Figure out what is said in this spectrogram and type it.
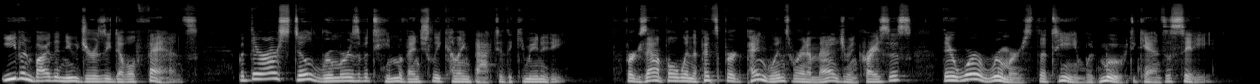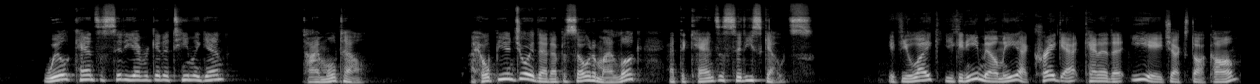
even by the New Jersey Devil fans, but there are still rumors of a team eventually coming back to the community. For example, when the Pittsburgh Penguins were in a management crisis, there were rumors the team would move to Kansas City. Will Kansas City ever get a team again? Time will tell. I hope you enjoyed that episode of my look at the Kansas City Scouts. If you like, you can email me at craig at canadaehx.com.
